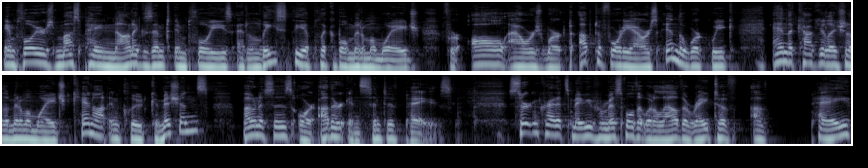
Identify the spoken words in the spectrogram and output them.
employers must pay non exempt employees at least the applicable minimum wage for all hours worked up to 40 hours in the work week, and the calculation of the minimum wage cannot include commissions, bonuses, or other incentive pays. Certain credits may be permissible that would allow the rate of, of pay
